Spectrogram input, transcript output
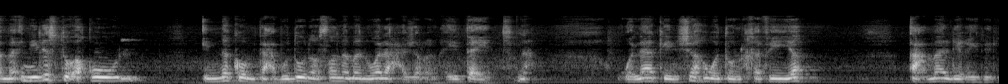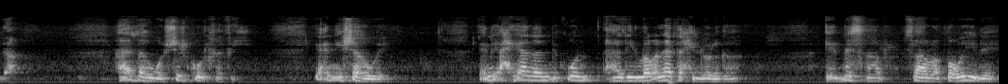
أما إني لست أقول إنكم تعبدون صنما ولا حجرا. هي انتهت نعم. ولكن شهوة خفية أعمال لغير الله. هذا هو الشرك الخفي. يعني شهوة. يعني أحيانا بيكون هذه المرأة لا تحل لك بنسهر سهرة طويلة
